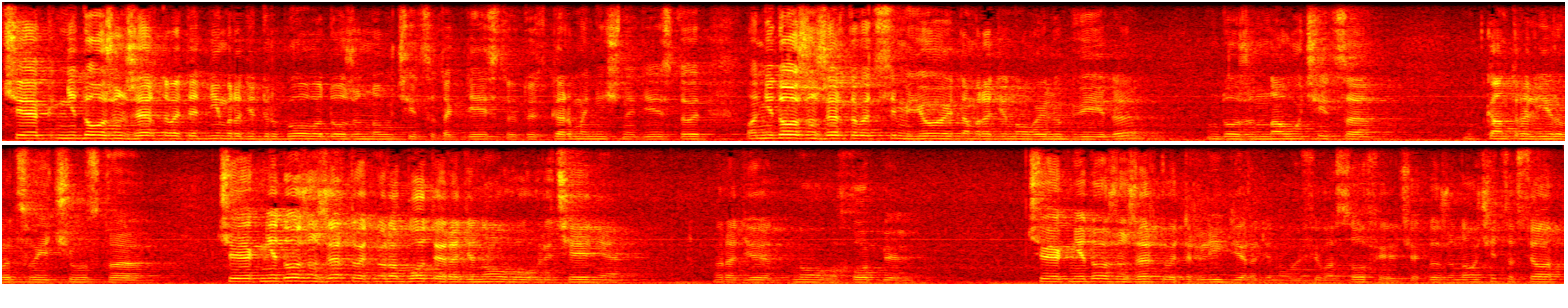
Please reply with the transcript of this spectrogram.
Человек не должен жертвовать одним ради другого, должен научиться так действовать, то есть гармонично действовать. Он не должен жертвовать семьёй там ради новой любви, да? Должен научиться контролировать свои чувства. Человек не должен жертвовать ну работой ради нового увлечения, ради нового хобби. Человек не должен жертвовать религией ради новой философии. Человек должен научиться всё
